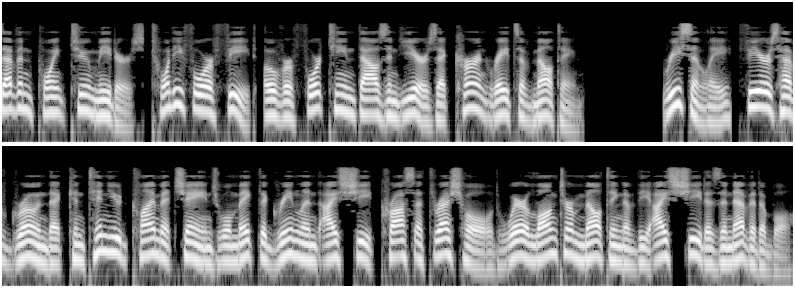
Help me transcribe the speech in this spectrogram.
7.2 meters (24 feet) over 4 14,000 years at current rates of melting. Recently, fears have grown that continued climate change will make the Greenland ice sheet cross a threshold where long-term melting of the ice sheet is inevitable.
